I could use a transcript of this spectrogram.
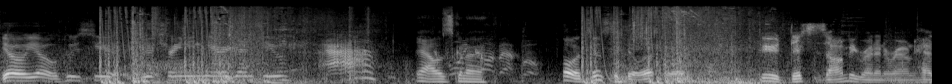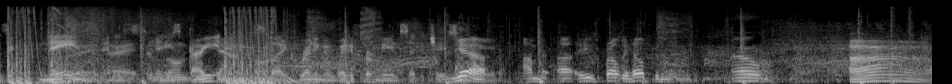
Yo, yo, who's here? Who's training here against you? Ah Yeah, I was gonna. Oh, it's insta kill. That's right. Dude, this zombie running around has a name and Alright, he's, I'm and he's green down. and he's like running away from me instead of chasing Yeah, me. I'm. Uh, he's probably helping me. Oh, Ah.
